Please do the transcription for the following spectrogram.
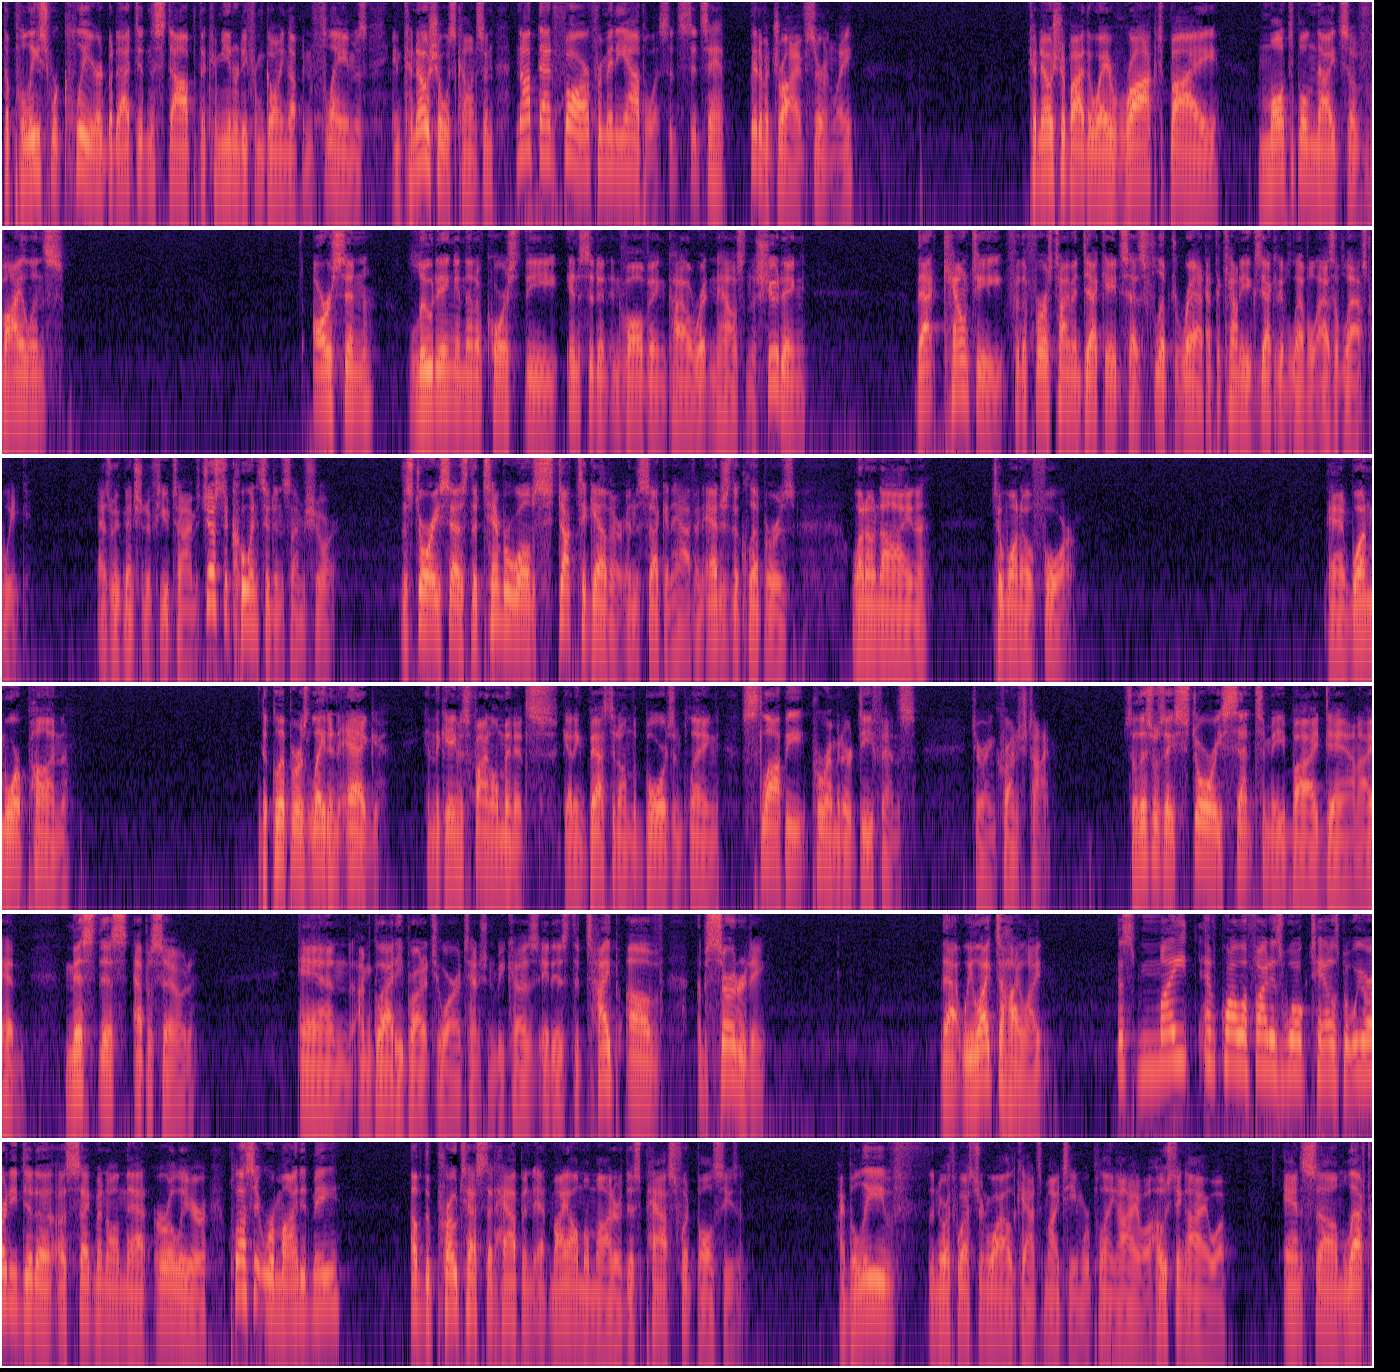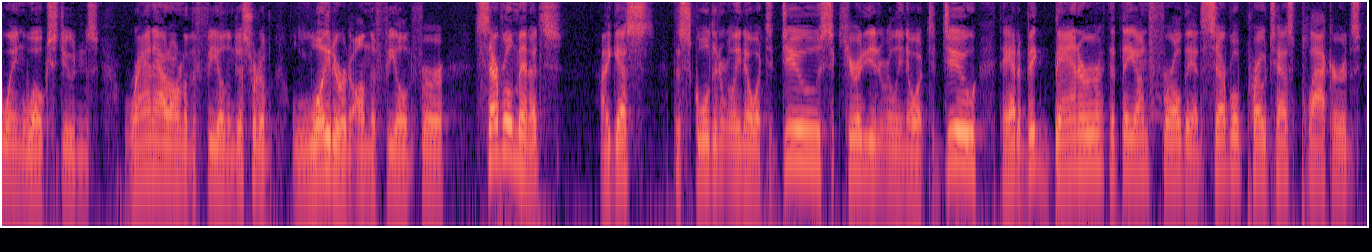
The police were cleared, but that didn't stop the community from going up in flames in Kenosha, Wisconsin, not that far from Minneapolis. It's, it's a bit of a drive, certainly. Kenosha, by the way, rocked by multiple nights of violence, arson, looting, and then, of course, the incident involving Kyle Rittenhouse and the shooting. That county, for the first time in decades, has flipped red at the county executive level as of last week as we've mentioned a few times. Just a coincidence, I'm sure. The story says the Timberwolves stuck together in the second half and edged the Clippers 109 to 104. And one more pun. The Clippers laid an egg in the game's final minutes, getting bested on the boards and playing sloppy perimeter defense during crunch time. So this was a story sent to me by Dan. I had missed this episode and I'm glad he brought it to our attention because it is the type of absurdity that we like to highlight. This might have qualified as woke tales, but we already did a, a segment on that earlier. Plus, it reminded me of the protests that happened at my alma mater this past football season. I believe the Northwestern Wildcats, my team, were playing Iowa, hosting Iowa, and some left wing woke students ran out onto the field and just sort of loitered on the field for several minutes. I guess the school didn't really know what to do. Security didn't really know what to do. They had a big banner that they unfurled. They had several protest placards.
